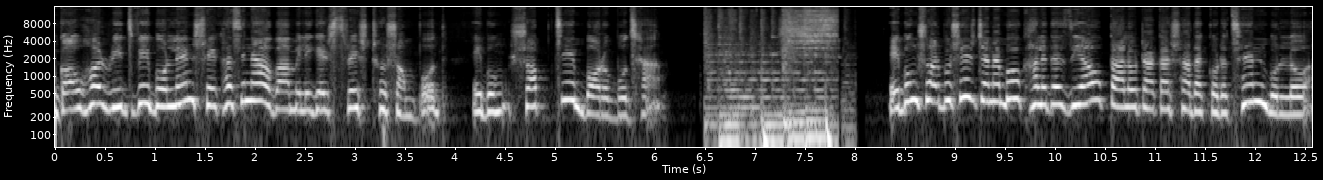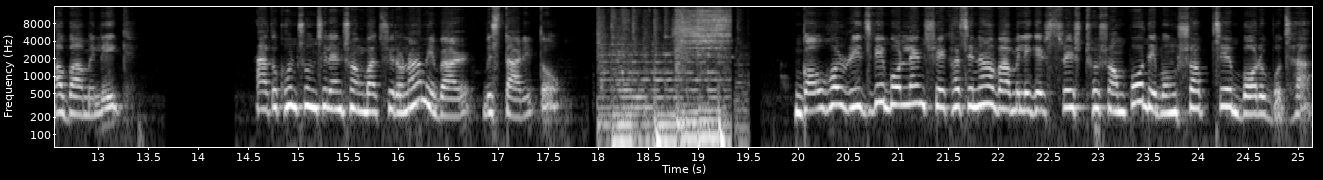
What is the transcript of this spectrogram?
গওহর রিজভি বললেন, শেখ হাসিনা আওয়ামী লীগের শ্রেষ্ঠ সম্পদ এবং সবচেয়ে বড় বোঝা। এবং সর্বশেষ জানাব, খালেদা জিয়াও কালো টাকা সাদা করেছেন বলল আওয়ামী লীগ। এতক্ষণ শুনছিলেন সংবাদ শিরোনাম, এবার বিস্তারিত। গওহর রিজভি বললেন, শেখ হাসিনা আওয়ামী লীগের শ্রেষ্ঠ সম্পদ এবং সবচেয়ে বড় বোঝা।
